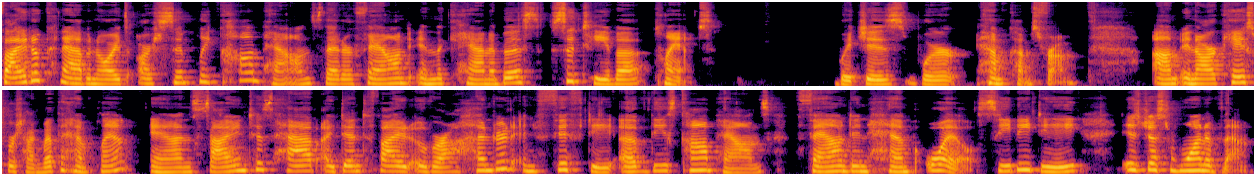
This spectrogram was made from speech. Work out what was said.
Phytocannabinoids are simply compounds that are found in the cannabis sativa plant, which is where hemp comes from. Um, in our case, we're talking about the hemp plant, and scientists have identified over 150 of these compounds found in hemp oil. CBD is just one of them.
